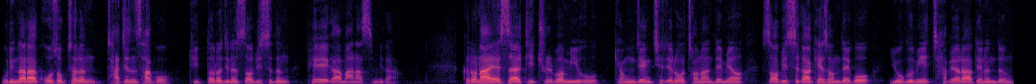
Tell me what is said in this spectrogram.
우리나라 고속철은 잦은 사고, 뒤떨어지는 서비스 등 폐해가 많았습니다. 그러나 SRT 출범 이후 경쟁 체제로 전환되며 서비스가 개선되고 요금이 차별화되는 등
